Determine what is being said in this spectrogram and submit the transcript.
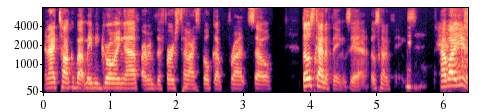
And I talk about maybe growing up. I remember the first time I spoke up front. So those kind of things. Yeah, those kind of things. How about you?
